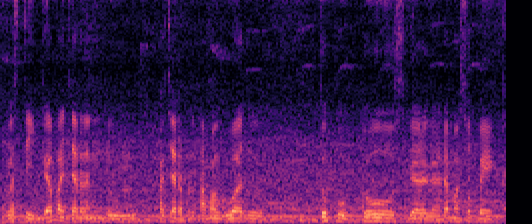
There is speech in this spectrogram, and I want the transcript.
kelas 3 pacaran dulu pacaran pertama gue tuh tuh putus gara-gara masuk BK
